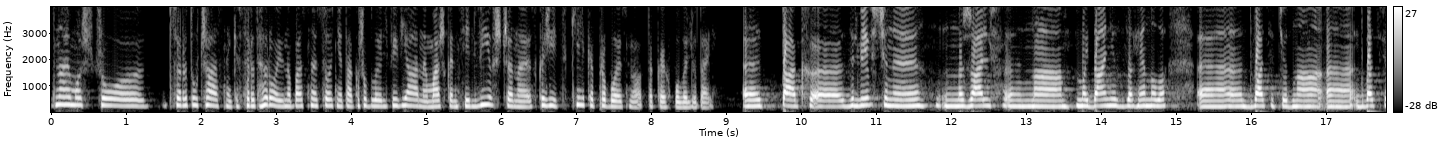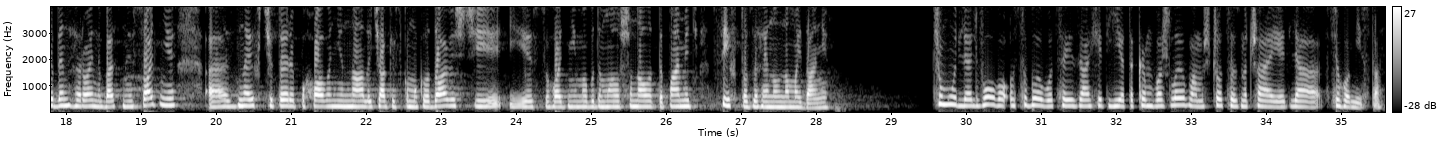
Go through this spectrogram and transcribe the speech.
Знаємо, що серед учасників, серед героїв Небесної Сотні також були львів'яни, мешканці Львівщини. Скажіть, скільки приблизно таких було людей? Е, Так, е, з Львівщини, на жаль, е, на Майдані загинуло е, 21, е, 21 герой Небесної Сотні. З них 4 поховані на Личаківському кладовищі. І сьогодні ми будемо вшановувати пам'ять всіх, хто загинув на Майдані. Чому для Львова особливо цей захід є таким важливим? Що це означає для всього міста?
